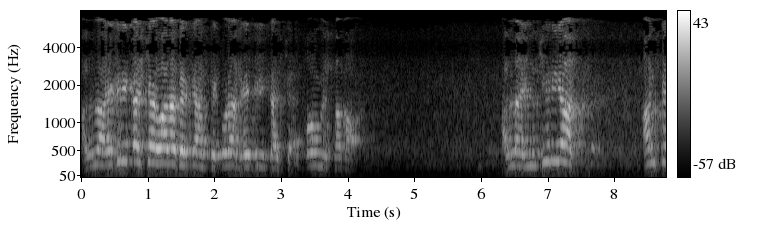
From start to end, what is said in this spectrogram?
আল্লাহ এগ্রিকালচার ওয়ালাদেরকে আনছে, কোরআন এগ্রিকালচার কৌমে সভা আল্লাহ ইঞ্জিনিয়ার আনছে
